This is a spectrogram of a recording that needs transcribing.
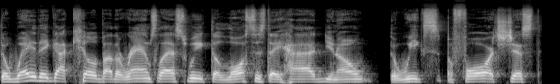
the way they got killed by the Rams last week, the losses they had, you know, the weeks before, it's just.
